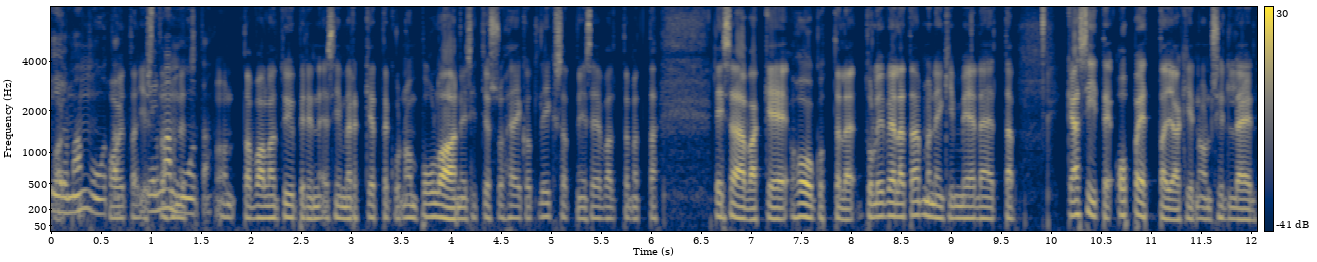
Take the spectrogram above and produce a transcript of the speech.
Ilman muuta. Hoitajista Ilman muuta. on tavallaan tyypillinen esimerkki, että kun on pulaa, niin sitten jos on heikot liksat, niin se ei välttämättä lisää väkeä houkuttele. Tuli vielä tämmöinenkin mieleen, että käsite opettajakin on silleen,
